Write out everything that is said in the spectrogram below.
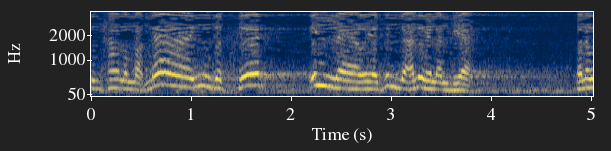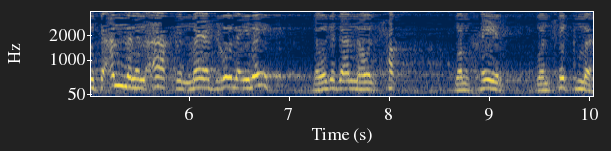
سبحان الله. ما يوجد خير إلا ويدل عليه الأنبياء. فلو تأمل العاقل ما يدعون إليه لوجد أنه الحق. والخير والحكمة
